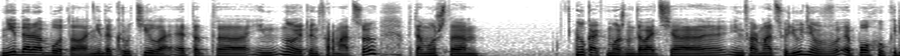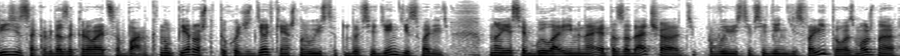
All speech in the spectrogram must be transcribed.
не доработала, не докрутила этот, э, ин, ну, эту информацию, потому что ну, как можно давать э, информацию людям в эпоху кризиса, когда закрывается банк? Ну, первое, что ты хочешь сделать, конечно, вывести оттуда все деньги и свалить. Но если была именно эта задача, типа, вывести все деньги и свалить, то, возможно,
